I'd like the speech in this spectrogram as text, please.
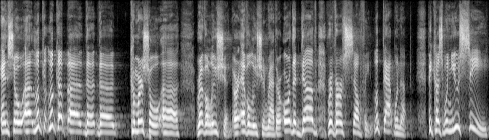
And so uh, look, look up uh, the, the commercial uh, revolution or evolution rather or the dove reverse selfie. Look that one up. Because when you see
